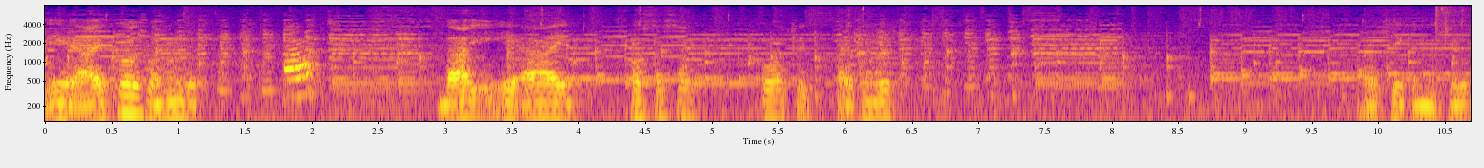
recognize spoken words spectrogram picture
The AI cost 100. Huh? That AI processor core is 500. I've taken the two.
